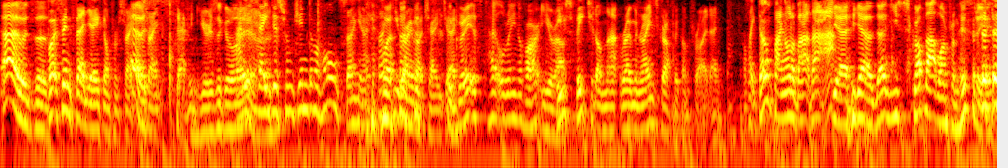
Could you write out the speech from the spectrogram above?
It was. Uh, But since then, yeah, he's gone from strength yeah, it to was strength. seven years ago. And he I saved don't us from Jinder Mahal, so, you know, thank know. you very much, the AJ. greatest title reign of our era. He was featured on that Roman Reigns graphic on Friday. I was like, don't bang on about that. yeah, yeah. That, you scrub that one from history.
